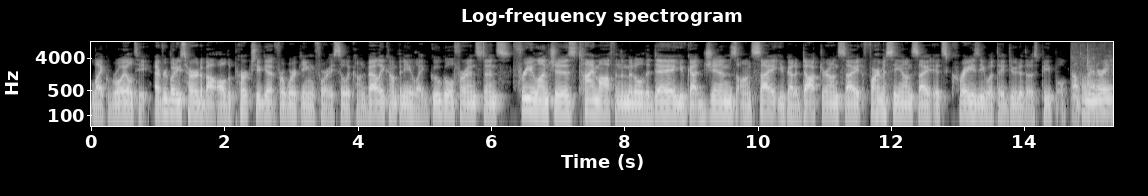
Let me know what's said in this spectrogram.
like royalty. Everybody's heard about all the perks you get for working for a Silicon Valley company like Google, for instance. Free lunches, time off in the middle of the day, you've got gyms on site, you've got a doctor on site, pharmacy on site. It's crazy what they do to those people. Complimentary,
